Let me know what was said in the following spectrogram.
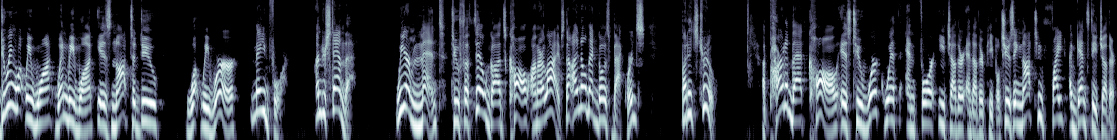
Doing what we want when we want is not to do what we were made for. Understand that. We are meant to fulfill God's call on our lives. Now, I know that goes backwards, but it's true. A part of that call is to work with and for each other and other people, choosing not to fight against each other.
